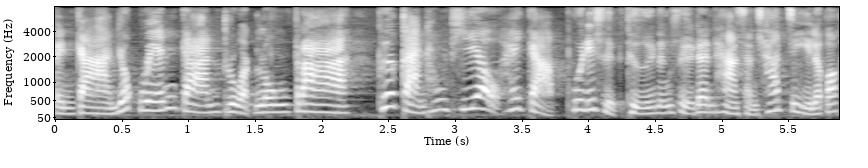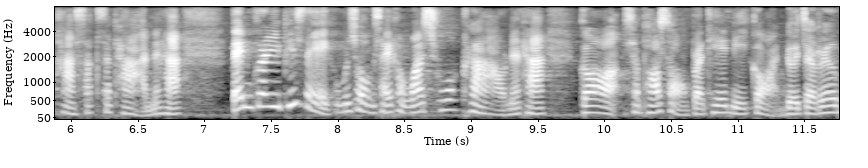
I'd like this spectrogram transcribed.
เป็นการยกเว้นการตรวจลงตราเพื่อการท่องเที่ยวให้กับผู้ที่สืบถือหนังสือเดินทางสัญชาติจีนแล้วก็คาซัคสถานนะคะ เป็นกรณีพิเศษคุณผู้ชมใช้คำว่าชั่วคราวนะคะ ก็เฉพาะ 2 ประเทศนี้ก่อน โดยจะเริ่ม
